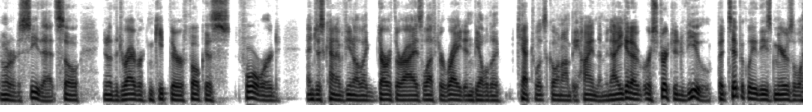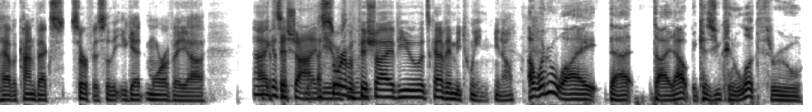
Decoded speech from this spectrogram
in order to see that. So you know the driver can keep their focus forward and just kind of you know like dart their eyes left or right and be able to catch what's going on behind them. And now you get a restricted view, but typically these mirrors will have a convex surface so that you get more of a uh, I a guess fisheye a, view or sort of a fisheye view. It's kind of in between, you know. I wonder why that died out because you can look through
